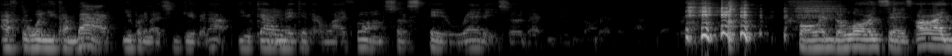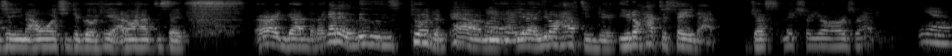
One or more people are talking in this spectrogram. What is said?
after when you come back, you pretty much give it up. You got to Right. make it a lifelong. So stay ready so that you don't ever got to get ready. For when the Lord says, "All right, Jean, I want you to go here," I don't have to say. All right, God, but I gotta lose 200 pounds. Mhm. You know, you don't have to do. You don't have to say that. Just make sure you're always ready. Yeah,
